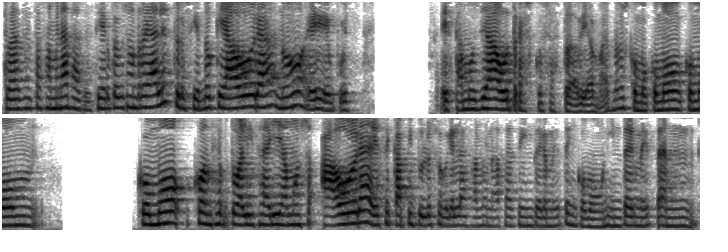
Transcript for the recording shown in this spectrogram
todas estas amenazas es cierto que son reales, pero siento que ahora, ¿no? Eh, pues estamos ya a otras cosas todavía más, ¿no? Es como cómo, cómo, cómo conceptualizaríamos ahora ese capítulo sobre las amenazas de Internet en como un Internet tan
